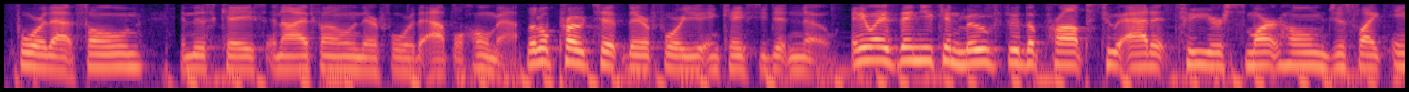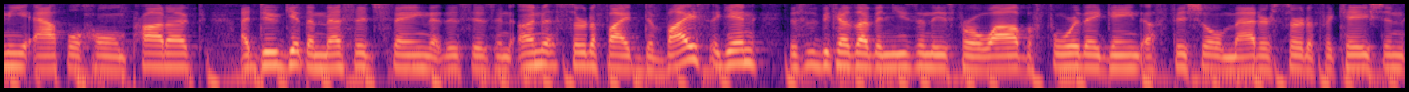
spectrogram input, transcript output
for that phone in this case an iPhone, therefore the Apple Home app. Little pro tip there for you in case you didn't know. Anyways, then you can move through the prompts to add it to your smart home just like any Apple Home product. I do get the message saying that this is an uncertified device. Again, this is because I've been using these for a while before they gained official Matter certification.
